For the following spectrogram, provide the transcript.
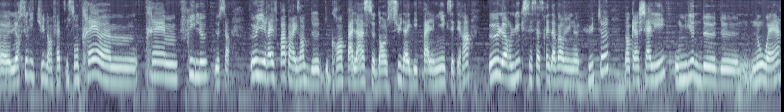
euh, leur solitude en fait. Ils sont très euh, très frileux de ça. Eux, ils rêvent pas, par exemple, de, de, grands palaces dans le sud avec des palmiers, etc. Eux, leur luxe, ça serait d'avoir une hutte, donc un chalet au milieu de, nowhere,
